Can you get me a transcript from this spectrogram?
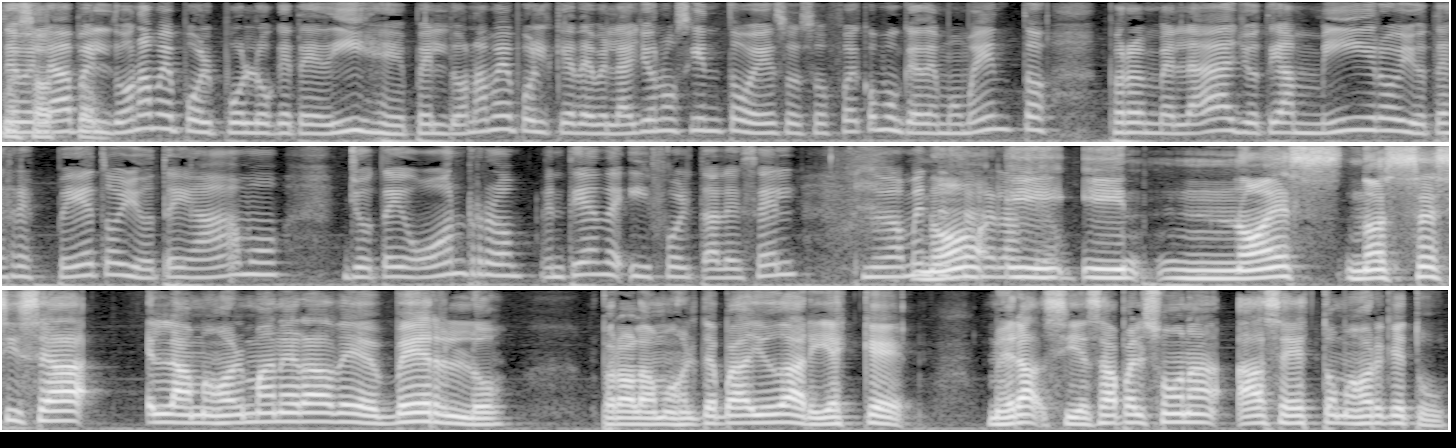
De verdad, perdóname por, por lo que te dije, perdóname porque de verdad yo no siento eso. Eso fue como que de momento, pero en verdad yo te admiro, yo te respeto, yo te amo, yo te honro, ¿entiendes? Y fortalecer nuevamente esa relación. Y, y no es, no sé si sea la mejor manera de verlo, pero a lo mejor te puede ayudar. Y es que, mira, si esa persona hace esto mejor que tú,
